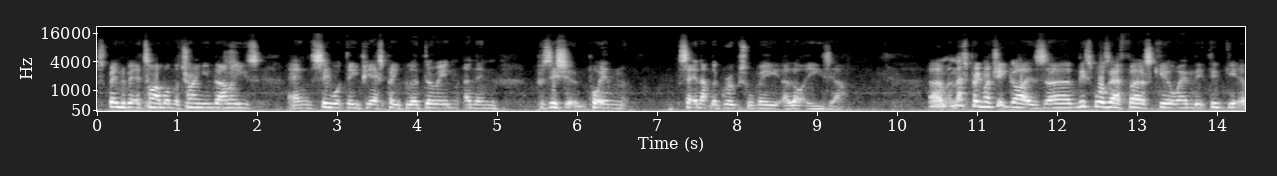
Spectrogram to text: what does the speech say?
Spend a bit of time on the training dummies and see what DPS people are doing, and then position, putting, setting up the groups will be a lot easier. Um, and that's pretty much it, guys. Uh, this was our first kill, and it did get a,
